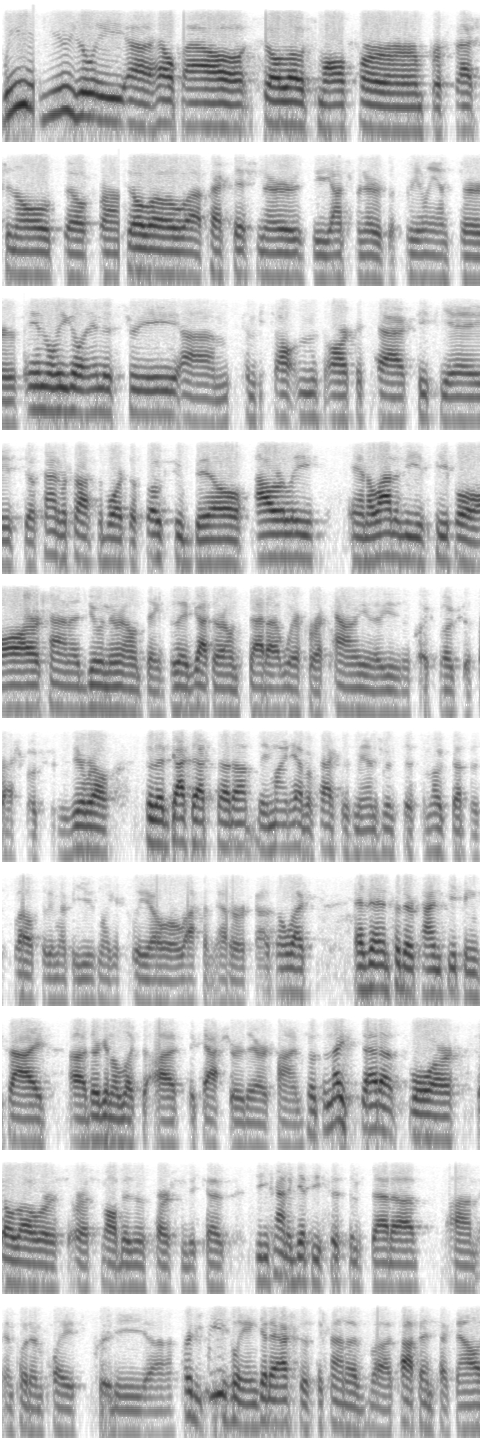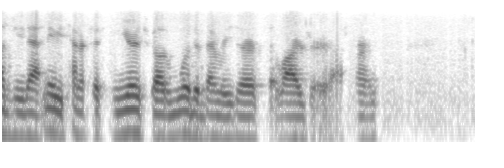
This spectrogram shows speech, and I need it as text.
We usually uh, help out solo, small firm, professionals, so from solo uh, practitioners, the entrepreneurs, the freelancers. In the legal industry, um, consultants, architects, CPAs, so kind of across the board. So folks who bill hourly, and a lot of these people are kind of doing their own thing. So they've got their own setup where for accounting they're using QuickBooks or FreshBooks or Xero so they've got that set up. They might have a practice management system hooked up as well, so they might be using like a Clio or a Rocket Matter or a Cosmolex. And then for their timekeeping side, uh, they're going to look to us to capture their time. So it's a nice setup for solo or, or a small business person because you can kind of get these systems set up um, and put in place pretty uh, pretty easily and get access to kind of uh, top end technology that maybe 10 or 15 years ago would have been reserved to larger uh, firms.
